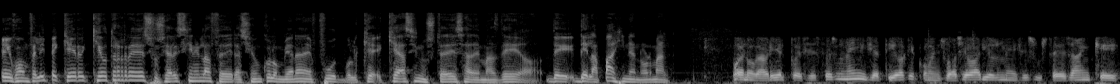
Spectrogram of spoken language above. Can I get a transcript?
Eh, Juan Felipe, ¿qué, qué otras redes sociales tiene la Federación Colombiana de Fútbol? ¿Qué, qué hacen ustedes además de, ah, de, de la página normal? Bueno, Gabriel, pues esta es una iniciativa que comenzó hace varios meses. Ustedes saben que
